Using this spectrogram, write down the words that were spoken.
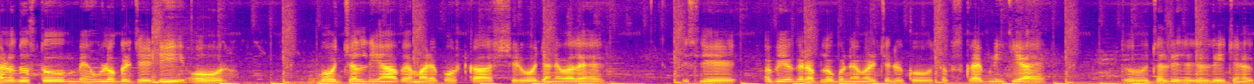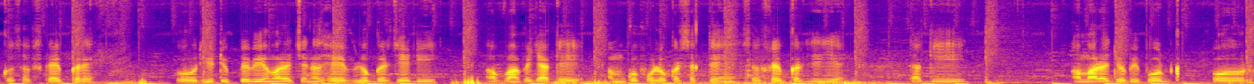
हेलो दोस्तों, मैं हूँ ब्लॉगर जे डी और बहुत जल्द यहाँ पे हमारे पोस्ट पॉडकास्ट शुरू हो जाने वाला है। इसलिए अभी अगर आप लोगों ने हमारे चैनल को सब्सक्राइब नहीं किया है तो जल्दी से जल्दी चैनल को सब्सक्राइब करें और यूट्यूब पे भी हमारा चैनल है ब्लॉगर जे डी आप वहाँ पे जाके हमको फॉलो कर सकते हैं, सब्सक्राइब कर दीजिए ताकि हमारा जो भी पॉड और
